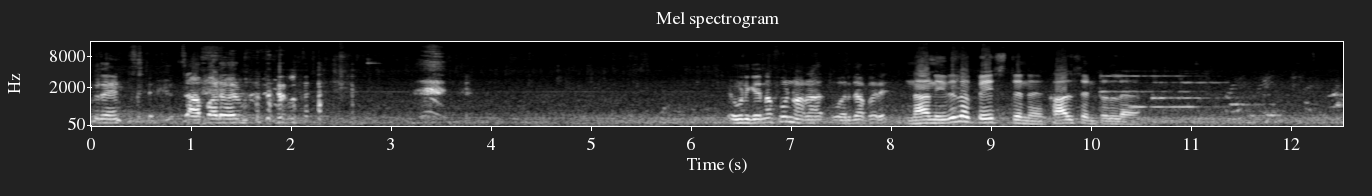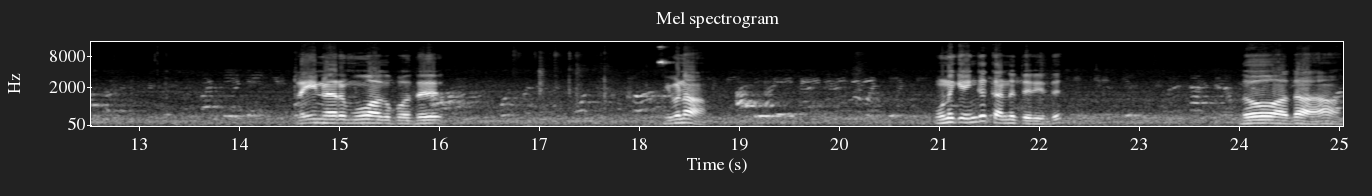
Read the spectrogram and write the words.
ஃப்ரெண்ட்ஸ் சாப்பாடு வருமா தெரியல. உனக்கு என்ன ஃபோன் வரா வருதா பாரு. நான் இதுல பேசிட்டேனே கால் சென்டர்ல ட்ரெயின் வேற மூவ் ஆக போகுது. இவனா? உனக்கு எங்க கண்ணு தெரியுது? தோ அதான்.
